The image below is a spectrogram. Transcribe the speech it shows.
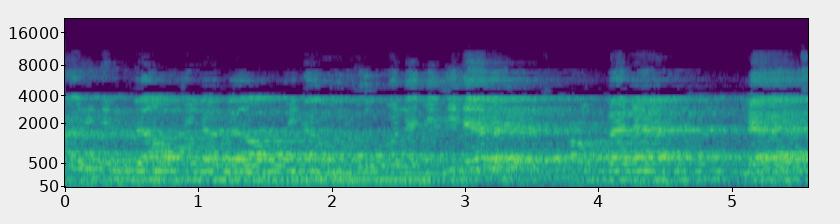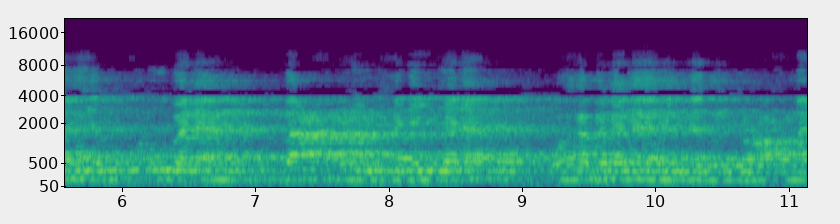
وأرنا الباطل باطلا وارزقنا اجتنابه. ربنا لا تزغ قلوبنا بعد إذ هديتنا وهب لنا من لدنك رحمة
